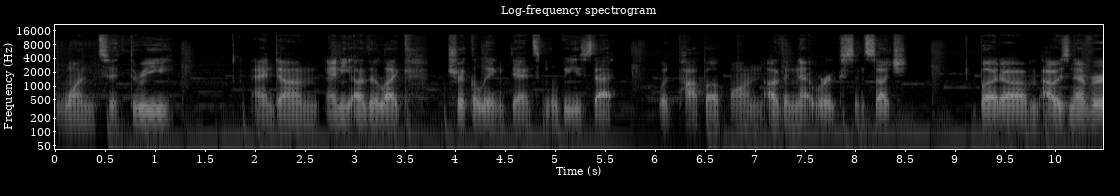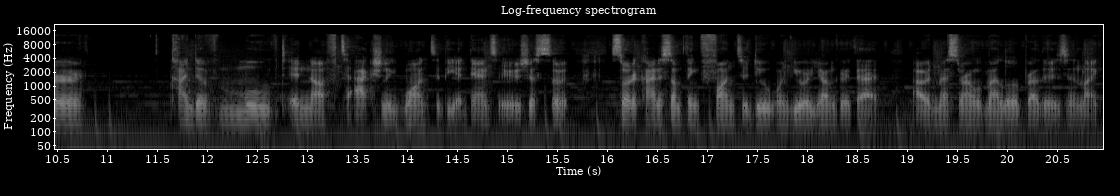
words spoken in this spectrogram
1 to 3, and um, any other like trickling dance movies that would pop up on other networks and such. But um, I was never kind of moved enough to actually want to be a dancer. It was just so, sort of kind of something fun to do when you were younger that I would mess around with my little brothers and like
